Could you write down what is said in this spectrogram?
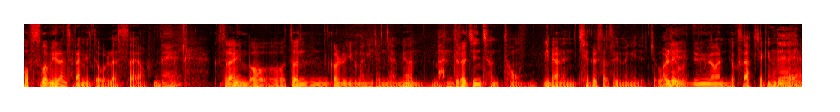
홉스범이라는 사람이 떠올랐어요. 네. 그 사람이 뭐 어떤 걸로 유명해졌냐면 만들어진 전통이라는 책을 써서 유명해졌죠. 원래 네. 유명한 역사학자긴 한데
